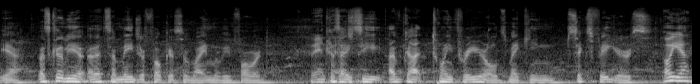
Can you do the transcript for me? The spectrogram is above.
Yeah, that's going to be a, that's a major focus of mine moving forward. Because I see I've got 23 year olds making six figures, Oh, yeah.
